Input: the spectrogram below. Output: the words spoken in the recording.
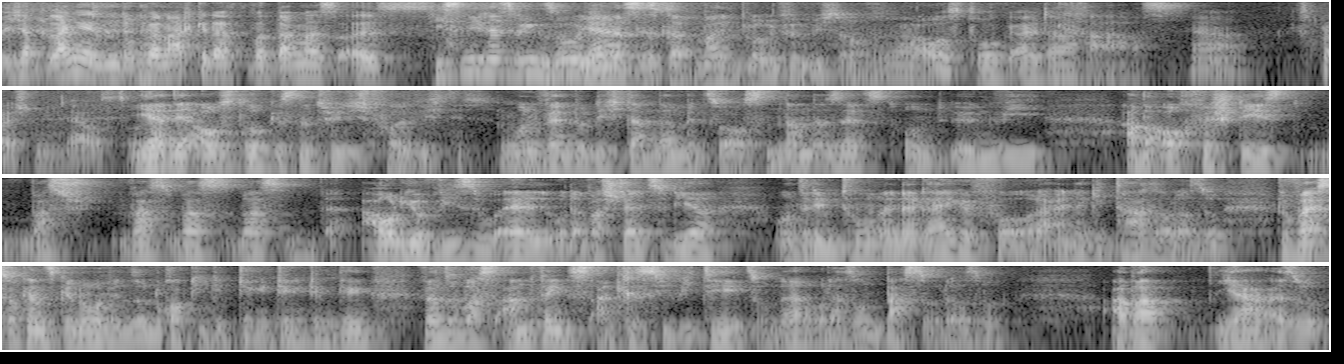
ich habe lange drüber nachgedacht, war damals als Hießen die deswegen so? Ja, Ja, das das ist gerade mindblowing für mich auch. Ausdruck, Alter. Krass. Ja, Expression, der Ausdruck. Ja, der Ausdruck ist natürlich voll wichtig. Mhm. Und wenn du dich dann damit so auseinandersetzt und irgendwie aber auch verstehst, was, was, was, was audiovisuell oder was stellst du dir unter dem Ton einer Geige vor oder einer Gitarre oder so. Du weißt doch ganz genau, wenn so ein rockige Ding, Ding, Ding, Ding, wenn sowas anfängt, ist Aggressivität so, ne? oder so ein Bass oder so. Aber ja, also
